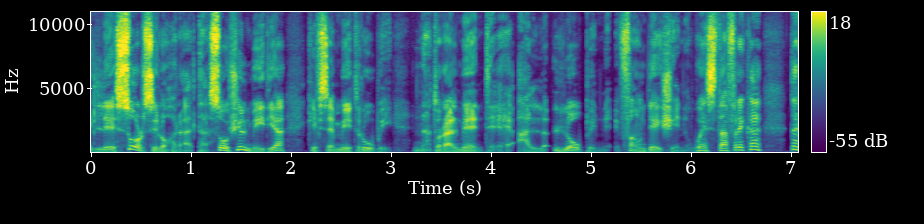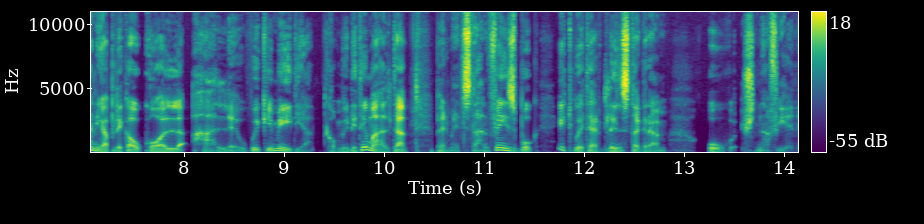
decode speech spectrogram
il-sorsi l-oħra ta' social media kif semmiet Ruby naturalment eh, għal l-Open Foundation West Africa dan japplika wkoll għal Wikimedia Community Malta permezz tal-Facebook it-Twitter, l-Instagram u x'naf jien.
